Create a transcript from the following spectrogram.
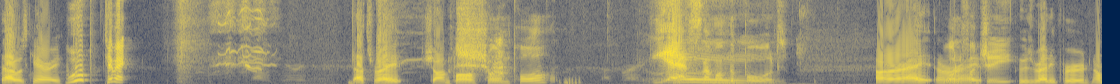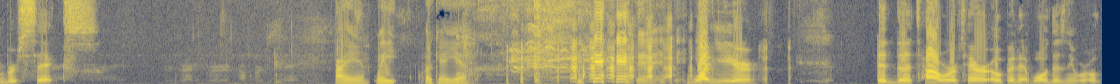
That was Gary. Whoop. Timmy. That's right. Sean Paul. Sean Paul. Yes, I'm on the board. All right. All One for. G. Who's ready for number six? I am. Wait. Okay. Yeah. What year did the Tower of Terror open at Walt Disney World?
